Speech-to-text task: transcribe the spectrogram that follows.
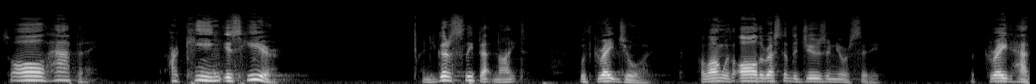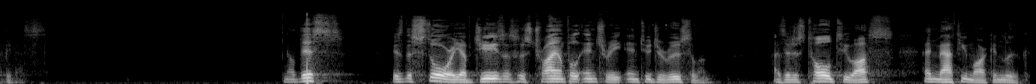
It's all happening. Our King is here. And you go to sleep that night with great joy, along with all the rest of the Jews in your city, with great happiness. Now, this is the story of Jesus' triumphal entry into Jerusalem, as it is told to us in Matthew, Mark, and Luke.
